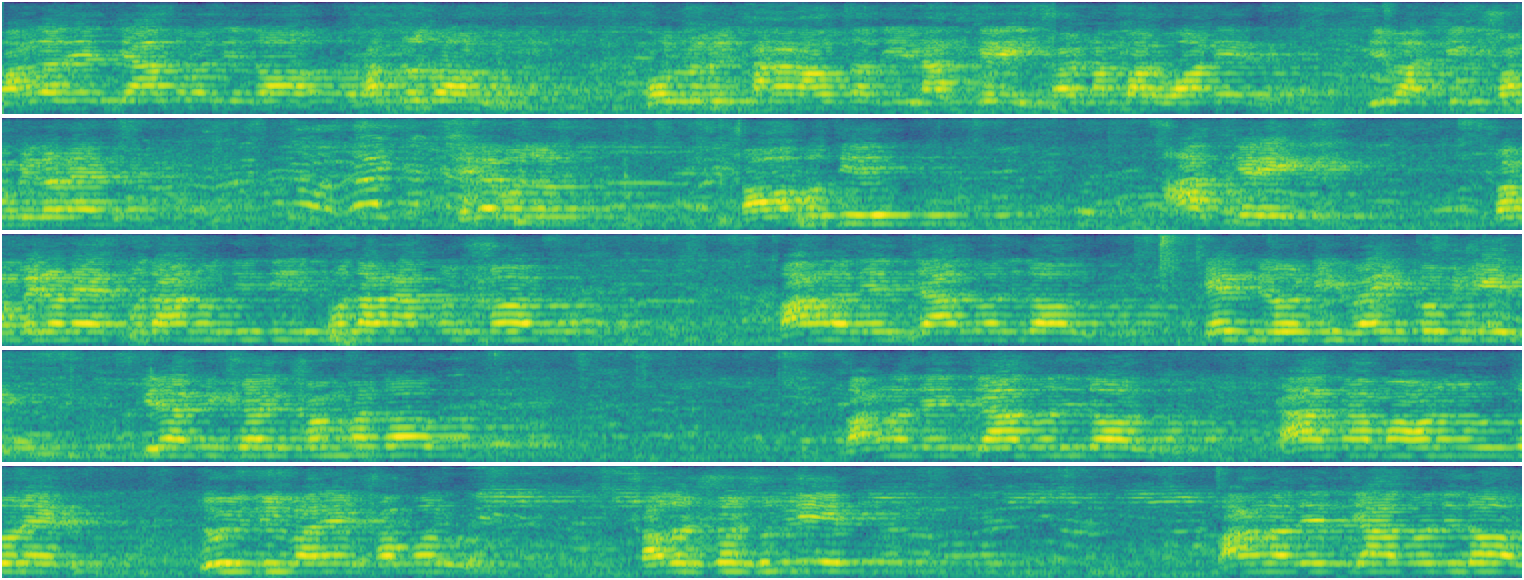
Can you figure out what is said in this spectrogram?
বাংলাদেশ জাতীয়বাদী দল, ছাত্র দল, পল্লবী থানার আওতাধীন আজকের এই ছয় নম্বর ওয়ার্ডের দ্বিবার্ষিক সম্মেলনের ছেলে বলুন সভাপতি, আজকের এই সম্মেলনের প্রধান অতিথি, প্রধান আকর্ষণ বাংলাদেশ জাতীয়বাদী দল, কেন্দ্রীয় নির্বাহী কমিটির ক্রীড়া বিষয়ক সম্পাদক, বাংলাদেশ জাতীয়বাদী দল, ঢাকা মহানগর উত্তরের দুই দুইবারের সফল সদস্য সচিব বাংলাদেশ জাতীয়বাদী দল,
